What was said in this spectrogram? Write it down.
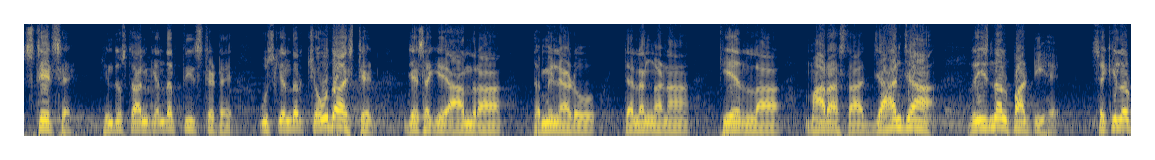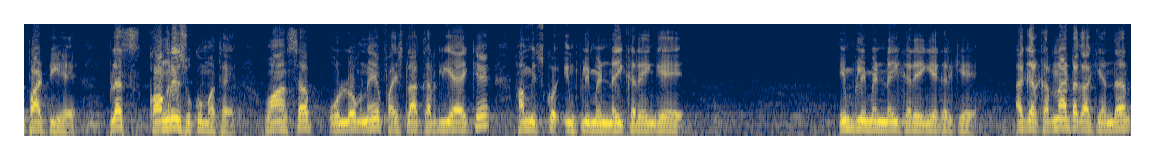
स्टेट्स है। हिंदुस्तान के अंदर तीस स्टेट है। उसके अंदर चौदह स्टेट जैसा कि आंध्रा तमिलनाडु तेलंगाना केरला, महाराष्ट्र जहाँ जहाँ रीजनल पार्टी है सेक्युलर पार्टी है प्लस कांग्रेस हुकूमत है, वहाँ सब वो लोग ने फैसला कर लिया है कि हम इसको इम्प्लीमेंट नहीं करेंगे। इम्प्लीमेंट नहीं करेंगे करके अगर कर्नाटका के अंदर,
